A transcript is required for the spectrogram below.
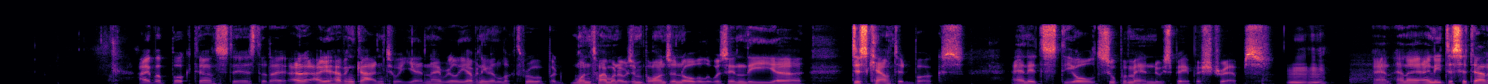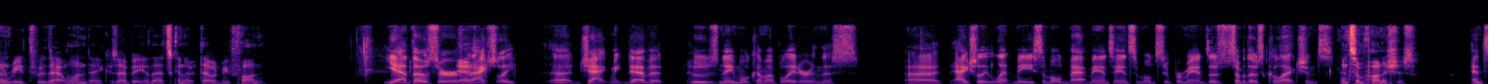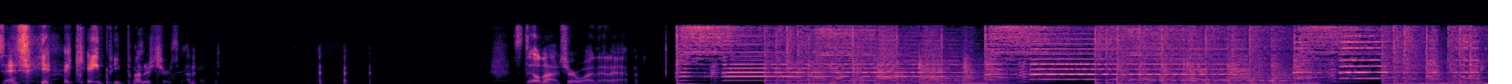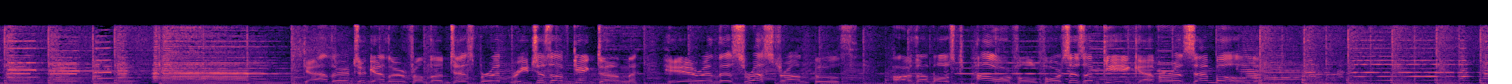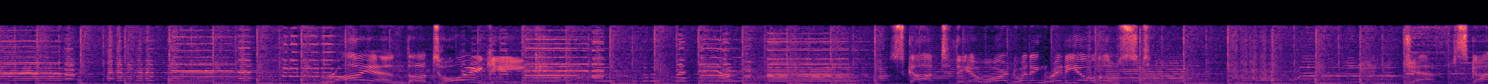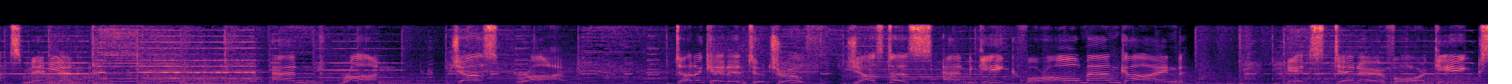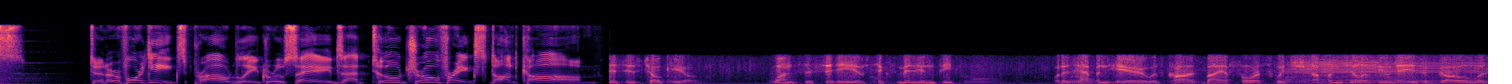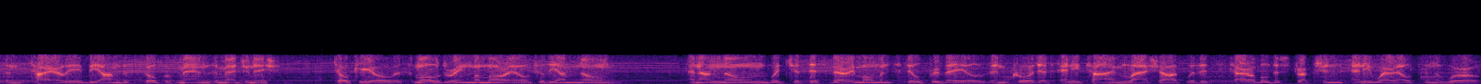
I have a book downstairs that I, I I haven't gotten to it yet, and I really haven't even looked through it. But one time when I was in Barnes and Noble, it was in the uh, discounted books, and it's the old Superman newspaper strips. Mm-hmm. And and I, I need to sit down and read through that one day because I bet you that's gonna that would be fun. Yeah, those are Yeah. actually uh, Jack McDevitt, whose name will come up later in this. Uh, actually lent me some old Batmans and some old Supermans. Those some of those collections, And some Punishers. And, and yeah, gave me Punishers. I don't. Still not sure why that happened. Gathered together from the disparate reaches of geekdom, here in this restaurant booth are the most powerful forces of geek ever assembled. Toy geek. Scott, the award winning radio host. Jeff, Scott's minion. And Ron, just Ron. Dedicated to truth, justice, and geek for all mankind. It's Dinner for Geeks. Dinner for Geeks proudly crusades at twotruefreaks.com. This is Tokyo, once a city of six million people. What has happened here was caused by a force which, up until a few days ago, was entirely beyond the scope of man's imagination. Tokyo, a smoldering memorial to the unknown. An unknown which at this very moment still prevails and could at any time lash out with its terrible destruction anywhere else in the world.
